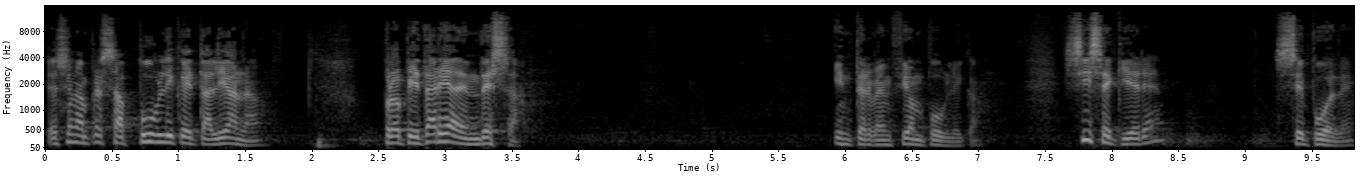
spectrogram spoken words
es una empresa pública italiana, propietaria de Endesa. Intervención pública. Si se quiere, se puede.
